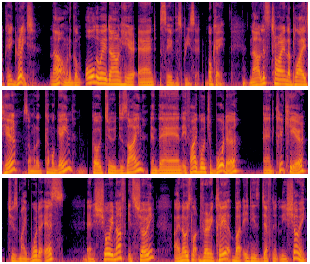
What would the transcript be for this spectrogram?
Okay, great. Now I'm going to go all the way down here and save this preset. Okay, now let's try and apply it here. So I'm going to come again, go to design, and then if I go to border and click here, choose my border S, and sure enough, it's showing. I know it's not very clear, but it is definitely showing.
